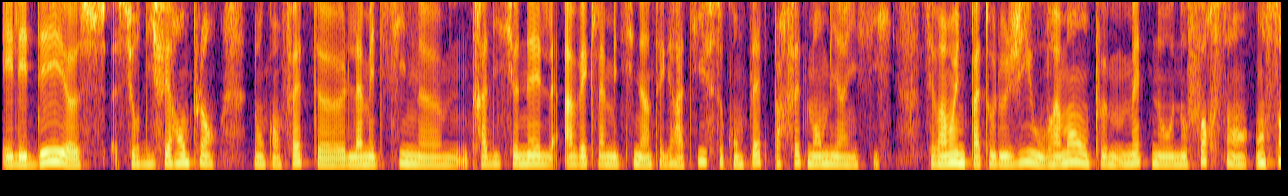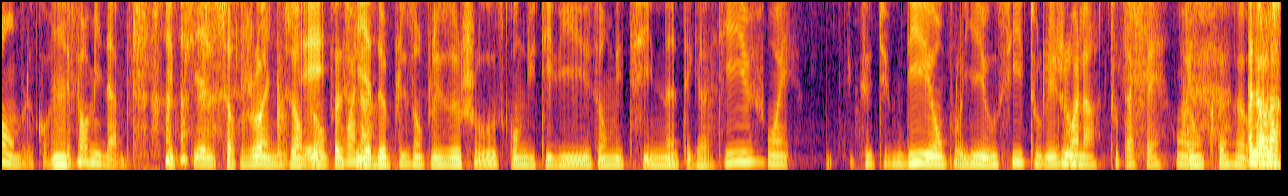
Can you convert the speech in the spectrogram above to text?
et l'aider euh, su- sur différents plans. Donc en fait, euh, la médecine traditionnelle avec la médecine intégrative se complètent parfaitement bien ici. C'est vraiment une pathologie où vraiment on peut mettre nos, nos forces en- ensemble. quoi. Mhm. C'est formidable. Et puis elles se rejoignent, j'entends, parce qu'il y a de plus en plus de choses qu'on utilise en médecine intégrative, Ouais, que tu me dis employer aussi tous les jours. voilà, tout à fait. ouais. Donc, euh, Alors, voilà.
